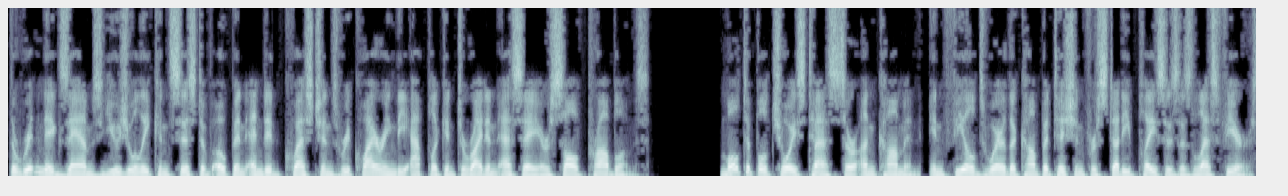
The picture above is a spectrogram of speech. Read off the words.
The written exams usually consist of open-ended questions requiring the applicant to write an essay or solve problems. Multiple choice tests are uncommon, in fields where the competition for study places is less fierce.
